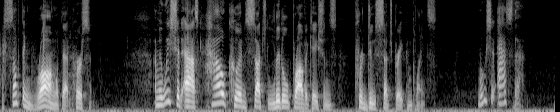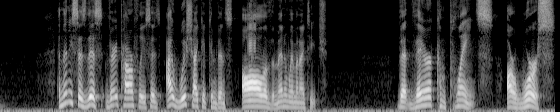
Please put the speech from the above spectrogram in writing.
There's something wrong with that person. I mean, we should ask how could such little provocations produce such great complaints? Mean, we should ask that. And then he says this very powerfully. He says, I wish I could convince all of the men and women I teach that their complaints are worse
